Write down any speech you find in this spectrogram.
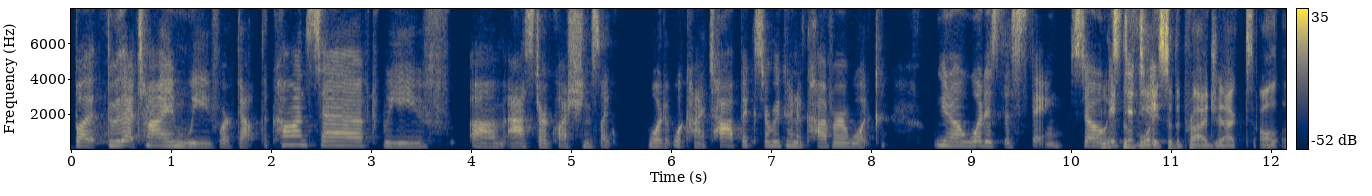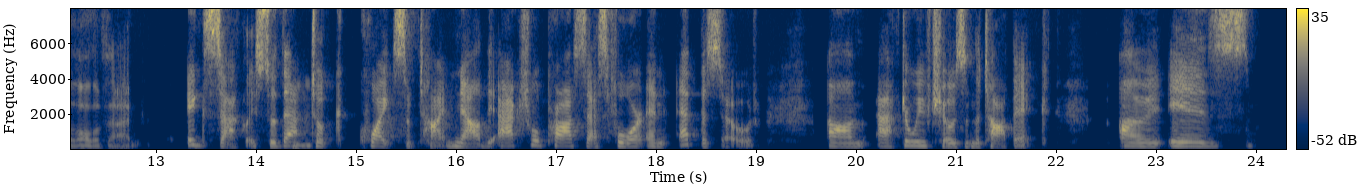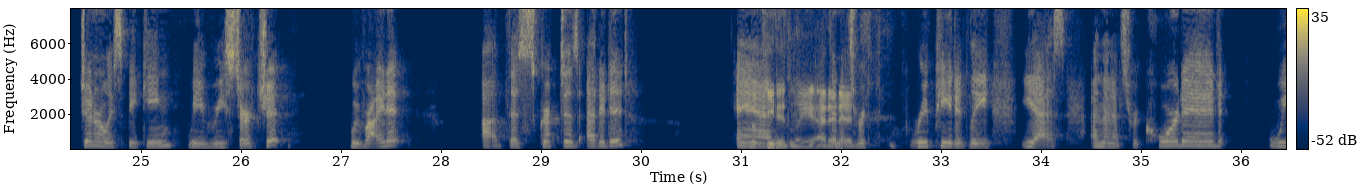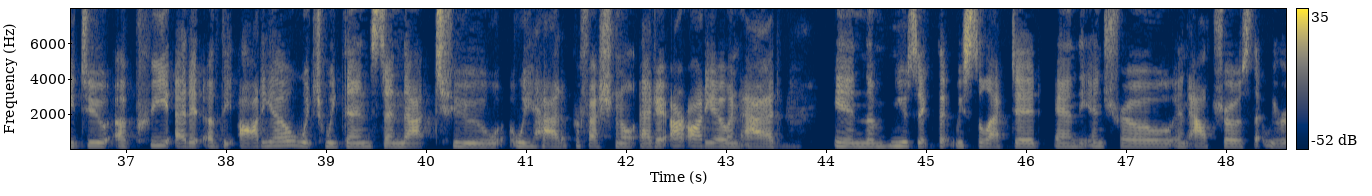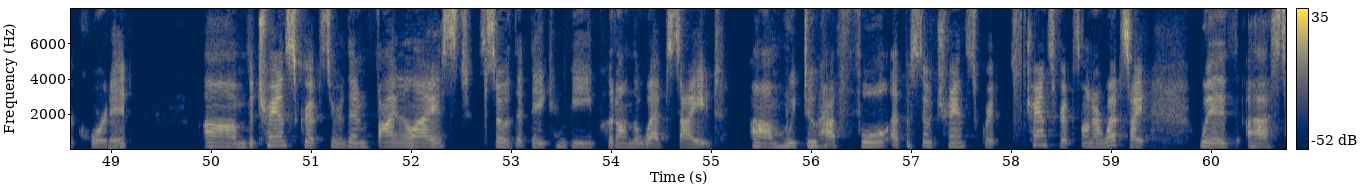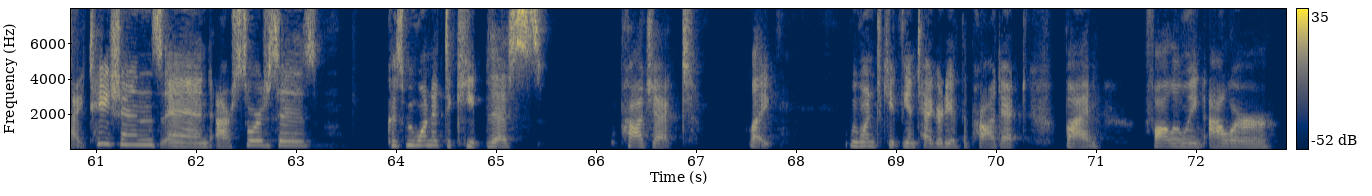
but through that time, we've worked out the concept. We've um, asked our questions like, what what kind of topics are we going to cover? What you know, what is this thing? So What's the voice take, of the project? All all of that. Exactly. So that mm-hmm. took quite some time. Now, the actual process for an episode, um, after we've chosen the topic, uh, is generally speaking, we research it, we write it, uh, the script is edited and repeatedly edited. Then it's re- repeatedly, yes, and then it's recorded. We do a pre-edit of the audio, which we then send that to. We had a professional edit our audio and add in the music that we selected and the intro and outros that we recorded. Um, the transcripts are then finalized so that they can be put on the website um, we do have full episode transcripts transcripts on our website with uh, citations and our sources because we wanted to keep this project like we wanted to keep the integrity of the project by following our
